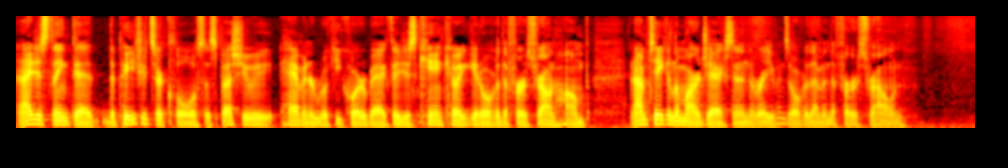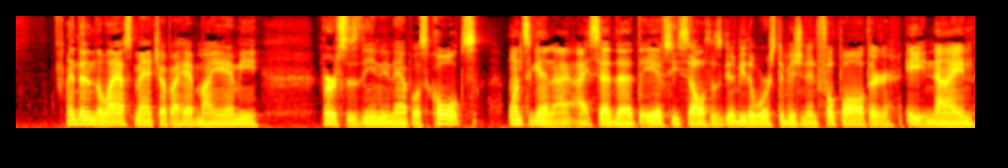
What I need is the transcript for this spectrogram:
And I just think that the Patriots are close, especially having a rookie quarterback. They just can't quite get over the first round hump. And I'm taking Lamar Jackson and the Ravens over them in the first round. And then in the last matchup, I have Miami versus the Indianapolis Colts once again, I, I, said that the AFC South is going to be the worst division in football. They're eight and nine.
